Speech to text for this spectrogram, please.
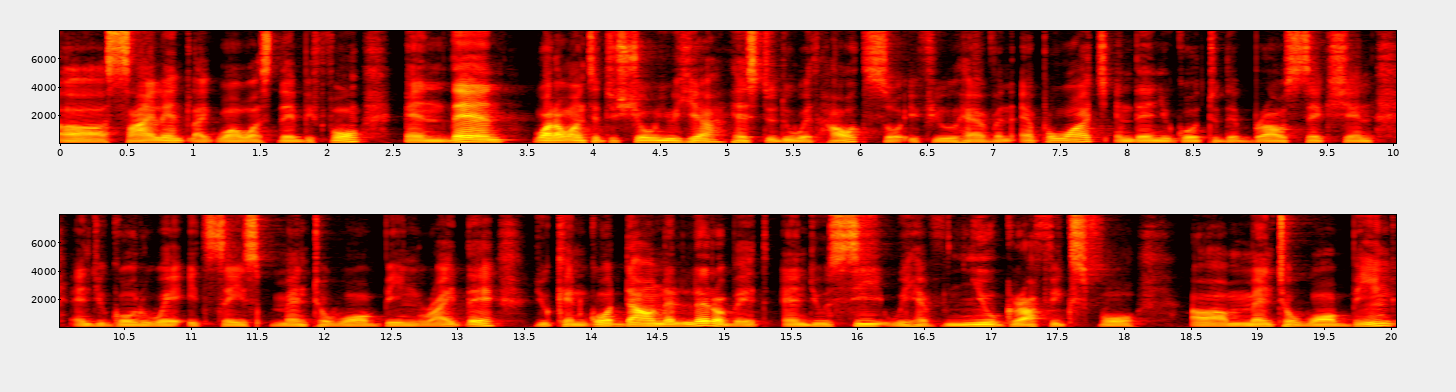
uh, silent like what was there before. And then what I wanted to show you here has to do with health. So if you have an Apple Watch and then you go to the browse section and you go to where it says mental well-being right there, you can go down a little bit and you see we have new graphics for uh, mental well-being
